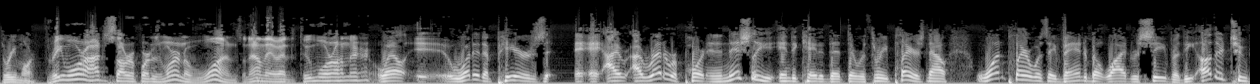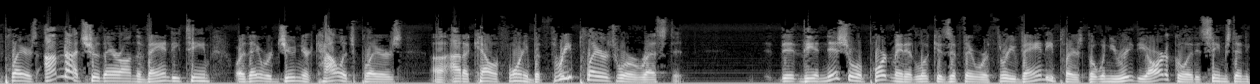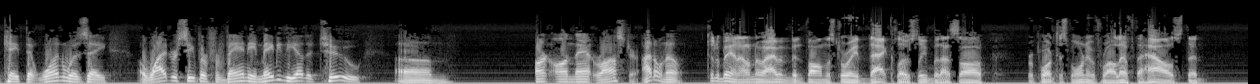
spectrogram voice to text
Three more. Three more? I just saw a report as more than one, so now they've added two more on there? Well, it, what it appears, I, I read a report and initially indicated that there were three players. Now, one player was a Vanderbilt wide receiver. The other two players, I'm not sure they're on the Vandy team or they were junior college players uh, out of California, but three players were arrested. The, the initial report made it look as if there were three Vandy players, but when you read the article, it, it seems to indicate that one was a, a wide receiver for Vandy, and maybe the other two... Um, aren't on that roster. I don't know. Could have been. I don't know. I haven't been following the story that closely, but I saw a report this morning before I left the house that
